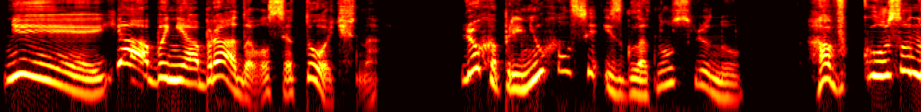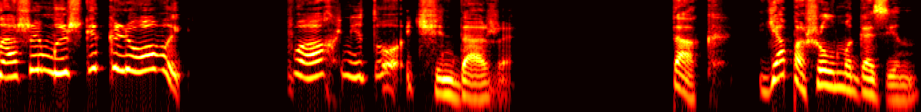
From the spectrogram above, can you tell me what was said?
Не, я бы не обрадовался, точно. Леха принюхался и сглотнул слюну. А вкус у нашей мышки клевый. Пахнет очень даже. Так, я пошел в магазин.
